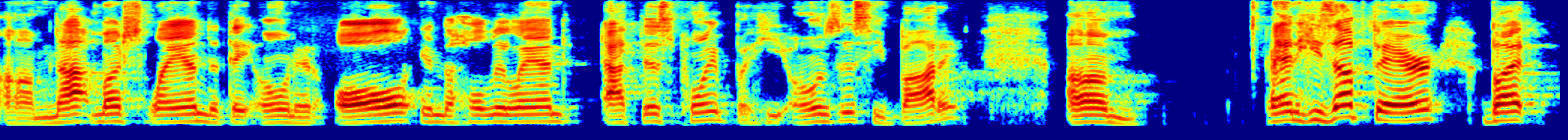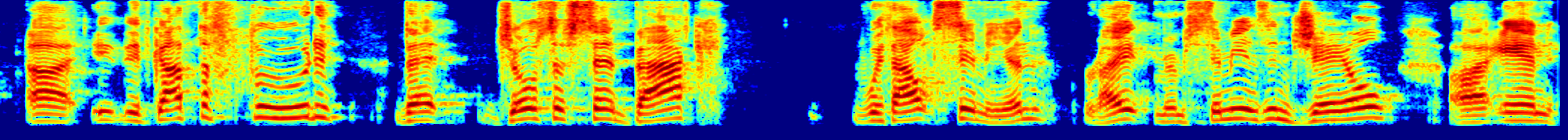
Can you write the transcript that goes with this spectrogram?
Um, not much land that they own at all in the Holy Land at this point, but he owns this. He bought it. Um, and he's up there, but uh, they've got the food that Joseph sent back without Simeon, right? Remember, Simeon's in jail, uh, and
